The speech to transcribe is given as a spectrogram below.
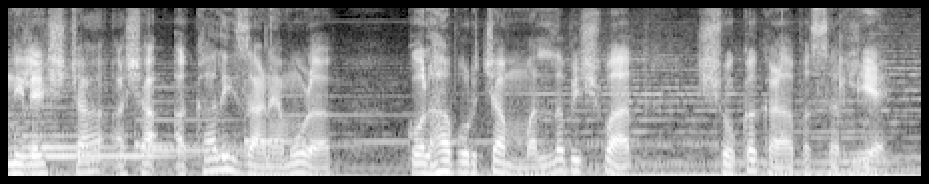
निलेशच्या अशा अकाली जाण्यामुळं कोल्हापूरच्या मल्लविश्वात शोककळा पसरली आहे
